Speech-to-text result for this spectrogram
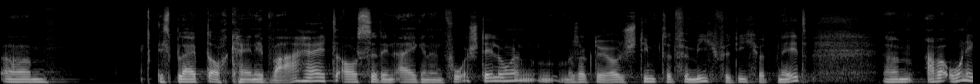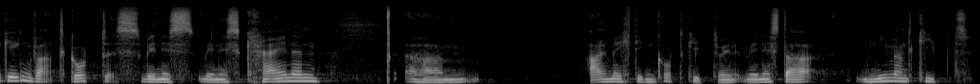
Ähm, es bleibt auch keine Wahrheit außer den eigenen Vorstellungen. Man sagt, ja, stimmt halt für mich, für dich halt nicht. Ähm, aber ohne Gegenwart Gottes, wenn es, wenn es keinen ähm, allmächtigen Gott gibt, wenn, wenn es da niemand gibt,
